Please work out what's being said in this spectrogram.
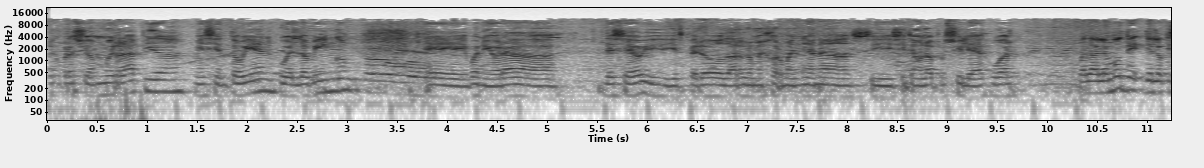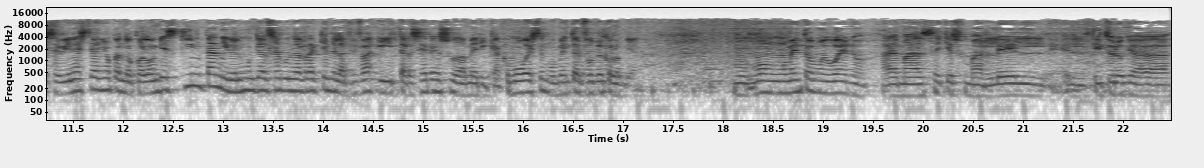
Recuperación muy rápida, me siento bien, jugué el domingo. Eh, bueno, y ahora deseo y, espero dar lo mejor mañana si tengo la posibilidad de jugar. Bueno, hablemos de, lo que se viene este año cuando Colombia es quinta a nivel mundial según el ranking de la FIFA y tercera en Sudamérica. ¿Cómo va este momento del fútbol colombiano? Un, momento muy bueno. Además hay que sumarle el, título que ha,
